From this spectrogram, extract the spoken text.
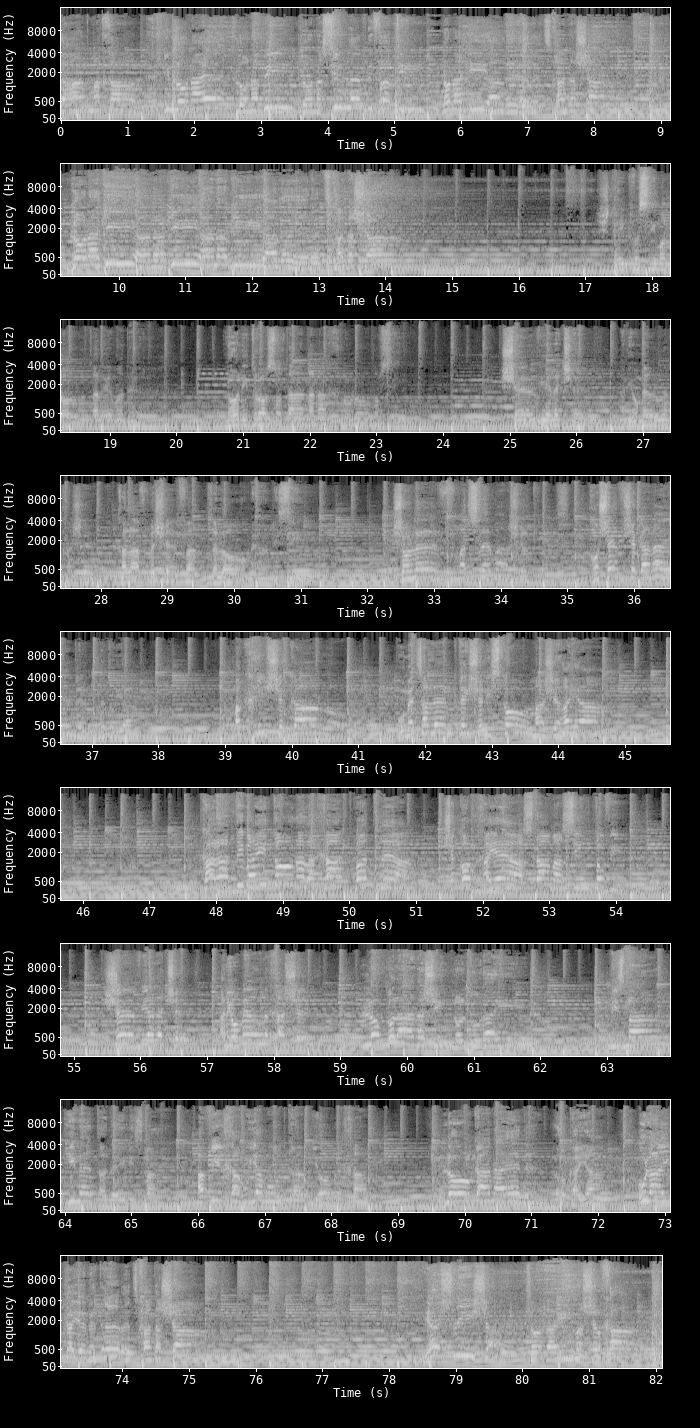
עד מחר. אם לא נאט, לא נביט, לא נשים לב לפרטים, לא נגיע לארץ חדשה. לא נגיע, נגיע, נגיע לארץ חדשה. שתי כבשים עולות על אם הדרך, לא נדרוס אותן, אנחנו לא דורסים. שב ילד שב, אני אומר לך שחלב בשפע זה לא אומר ניסים. שולף מצלמה של כיס, חושב שגן העדן מדויק. מכחיש שקר לו, הוא מצלם כדי שנזכור מה שהיה. קראתי בעיתון על אחת בת מאה, שכל חייה עשתה מעשים טובים. שב ילד שב, אני אומר לך שלא כל האנשים נולדו רעים. מזמן היא מתה די מזמן, אביך הוא ימות גם יום אחד. לא גן העדן, לא קיים, אולי קיימת ארץ חדשה. יש לי אישה, זאת האימא שלך,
